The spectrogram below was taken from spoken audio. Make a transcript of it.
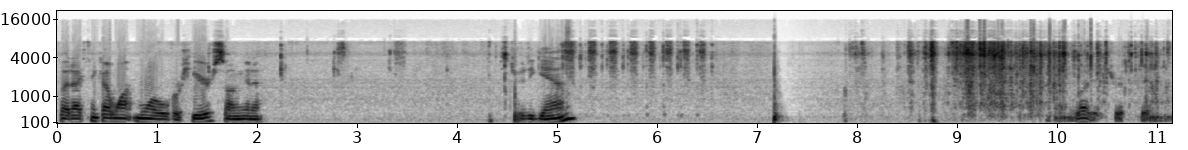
but I think I want more over here, so I'm going to do it again. And let it drip down.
